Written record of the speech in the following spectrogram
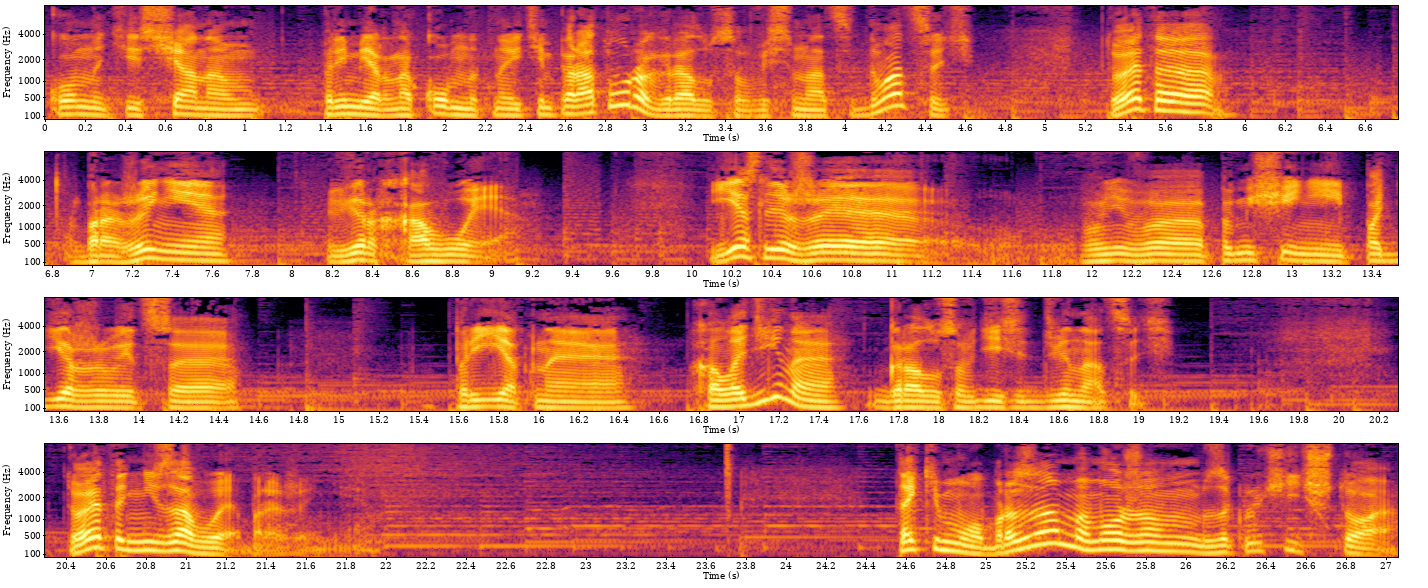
комнате с чаном примерно комнатная температура, градусов 18-20, то это брожение верховое. Если же в, в помещении поддерживается приятная холодина, градусов 10-12, то это низовое брожение. Таким образом, мы можем заключить, что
